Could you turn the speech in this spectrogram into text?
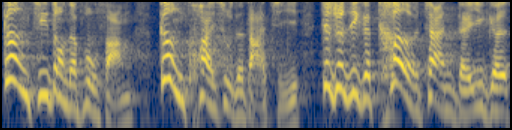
更机动的布防，更快速的打击，这就是一个特战的一个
